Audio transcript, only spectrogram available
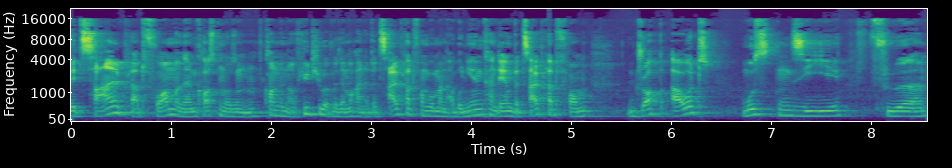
Bezahlplattform, also einem kostenlosen Content auf YouTube, aber sie haben auch eine Bezahlplattform, wo man abonnieren kann. Deren Bezahlplattform Dropout mussten sie für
